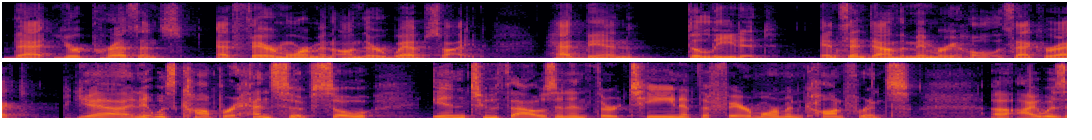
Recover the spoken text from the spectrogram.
that your presence at Fair Mormon on their website had been deleted and sent down the memory hole. Is that correct? Yeah, and it was comprehensive. So in 2013 at the Fair Mormon Conference, uh, I was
